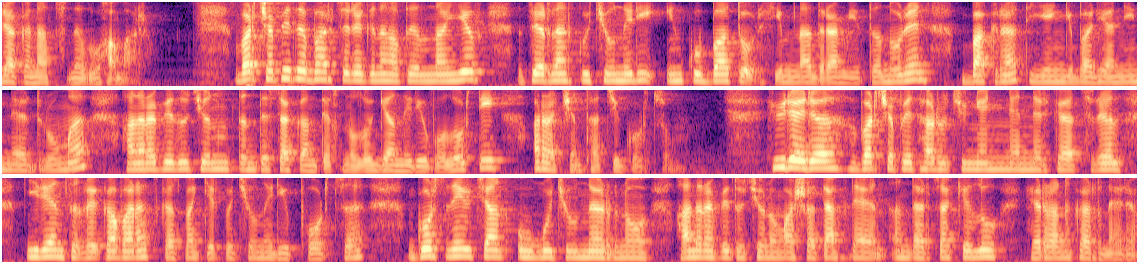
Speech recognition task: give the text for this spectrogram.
իրականացնելու համար։ Վարչապետը բարձր է գնահատել նաև ձեռնարկությունների ինկուբատոր հիմնադրամի տնօրեն Բակրատ Յենգիբարյանի ներդրումը հանրապետությունում տնտեսական տեխնոլոգիաների ոլորտի առաջընթացի գործում։ Հյուրերը վարչապետ Հարությունյանին են ներկայացրել իրենց ղեկավարած կազմակերպությունների փորձը, գործնեության ուղղություններն ու հանրապետությունում աշխատանքներն ընդարձակելու հերանեկարները։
